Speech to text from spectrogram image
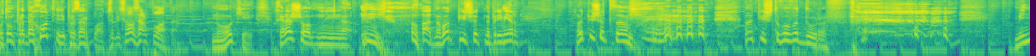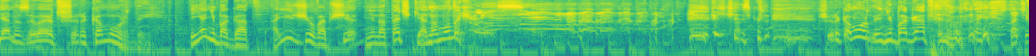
Вот он про доход или про зарплату? Записала зарплата. Ну, окей. Хорошо. Ладно, вот пишет, например... Вот пишет... э, Вот пишет Вова Дуров. Меня называют широкомордой. И я не богат, а езжу вообще не на тачке, а на моноколесе. Широкомордый и не богатый. Кстати,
